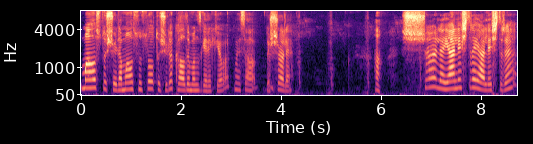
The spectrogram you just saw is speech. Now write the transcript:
mouse tuşuyla, mouse'un sol tuşuyla kaldırmanız gerekiyor. Bak mesela dur şöyle. Ha, şöyle yerleştire yerleştire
